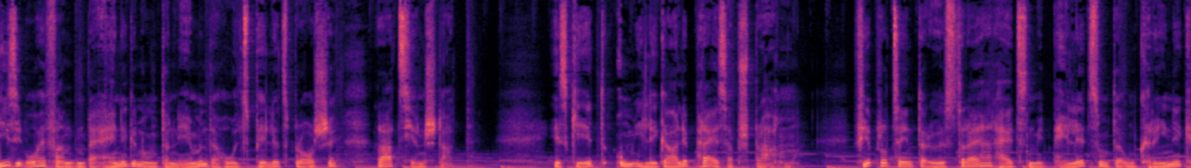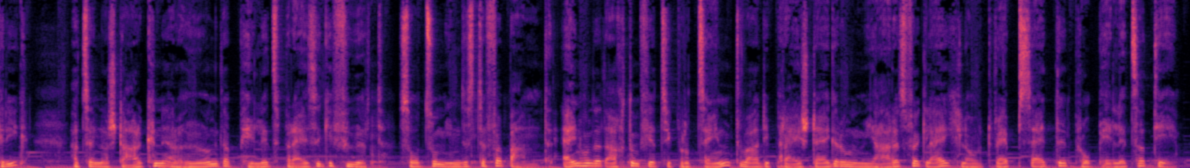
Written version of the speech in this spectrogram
Diese Woche fanden bei einigen Unternehmen der Holzpelletsbranche Razzien statt. Es geht um illegale Preisabsprachen. 4% der Österreicher heizen mit Pellets und der Ukraine-Krieg hat zu einer starken Erhöhung der Pelletspreise geführt, so zumindest der Verband. 148% war die Preissteigerung im Jahresvergleich laut Webseite ProPellets.at.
